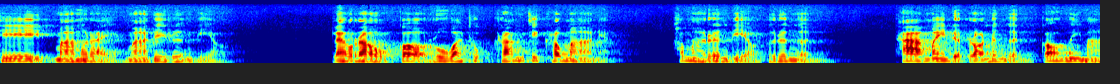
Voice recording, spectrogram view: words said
ที่มาเมื่อไหร่มาด้วยเรื่องเดียว แล้วเราก็รู้ว่าทุกครั้งที่เขามาเนี่ย เขามาเรื่องเดียวคือเรื่องเงิน ถ้าไม่เดือดร้อนเรื่องเงินก็ไม่มา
